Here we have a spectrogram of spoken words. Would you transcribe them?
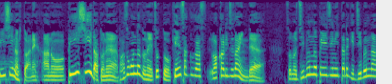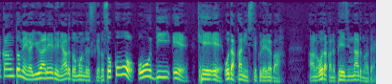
PC の人はね、あの、PC だとね、パソコンだとね、ちょっと検索がわかりづらいんで、その自分のページに行った時自分のアカウント名が URL にあると思うんですけど、そこを ODA、KA、小高にしてくれれば、あの、小高のページになるので、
